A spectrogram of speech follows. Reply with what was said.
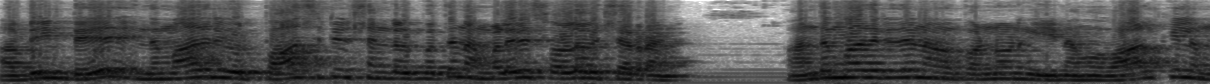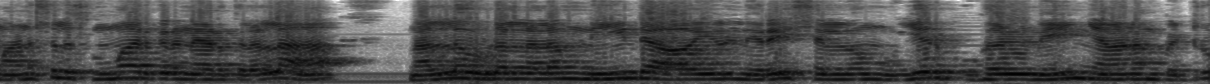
அப்படின்ட்டு இந்த மாதிரி ஒரு பாசிட்டிவ் சங்கல்பத்தை நம்மளவே சொல்ல வச்சிடுறாங்க. அந்த மாதிரி தான் நம்ம பண்ணணுங்க நம்ம வாழ்க்கையில மனசுல சும்மா இருக்கிற நேரத்துல எல்லாம் நல்ல உடல் நலம் நீண்ட ஆயுள் நிறை செல்வம் உயர் புகழ் மெய் ஞானம் பெற்று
